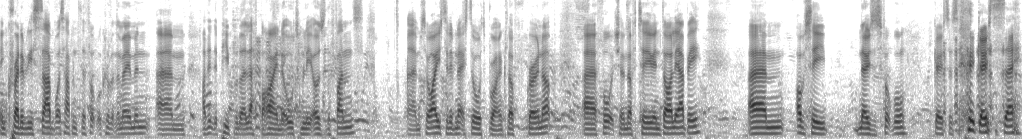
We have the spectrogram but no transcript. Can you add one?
incredibly sad what's happened to the football club at the moment. Um, I think the people that are left behind are ultimately us, the fans. Um, so I used to live next door to Brian Clough growing up. Uh, fortunate enough to in Darley Abbey. Um, obviously, knows his football, goes to goes to say,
